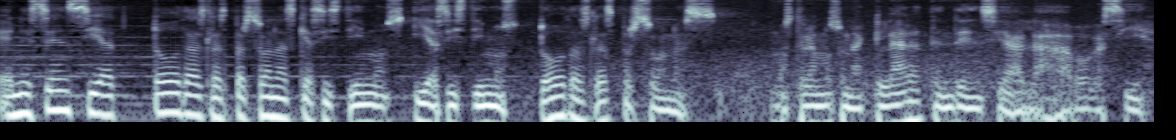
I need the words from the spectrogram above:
En esencia, todas las personas que asistimos, y asistimos todas las personas, mostramos una clara tendencia a la abogacía.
